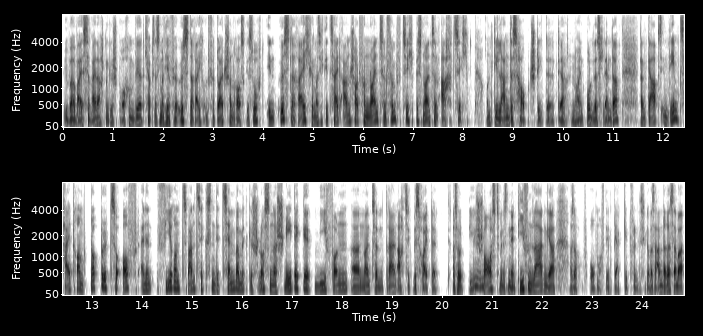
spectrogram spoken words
über weiße Weihnachten gesprochen wird. Ich habe es jetzt mal hier für Österreich und für Deutschland rausgesucht. In Österreich, wenn man sich die Zeit anschaut, von 1950 bis 1980 und die Landeshauptstädte der neuen Bundesländer, dann gab es in dem Zeitraum doppelt so oft einen 24. Dezember mit geschlossener Schneedecke wie von äh, 1983 bis heute. Also die Chance, zumindest in den tiefen Lagen, ja, also oben auf den Berggipfeln ist wieder was anderes, aber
